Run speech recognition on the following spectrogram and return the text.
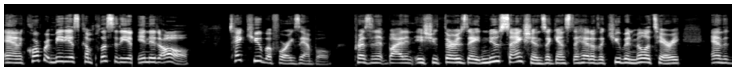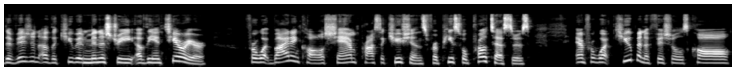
and corporate media's complicity in it all. Take Cuba, for example. President Biden issued Thursday new sanctions against the head of the Cuban military and the division of the Cuban Ministry of the Interior for what Biden calls sham prosecutions for peaceful protesters and for what Cuban officials call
